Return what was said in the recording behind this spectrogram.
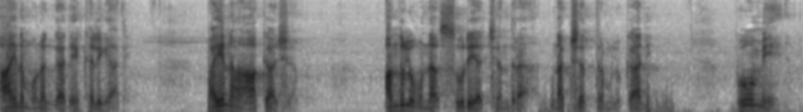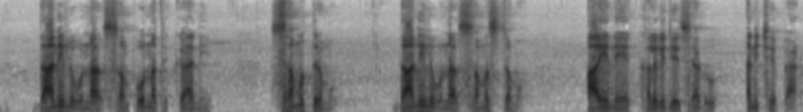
ఆయన మూలంగానే కలిగాది. పైన ఆకాశం అందులో ఉన్న సూర్య చంద్ర నక్షత్రములు కానీ భూమి దానిలో ఉన్న సంపూర్ణత కానీ సముద్రము దానిలో ఉన్న సమస్తము ఆయనే కలుగజేశాడు అని చెప్పాడు.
